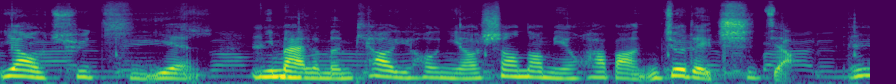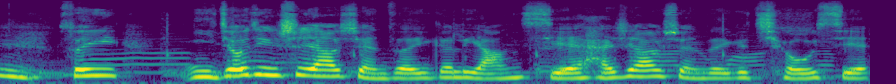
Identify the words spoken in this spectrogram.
要去体验。你买了门票以后，你要上到棉花堡，你就得赤脚。嗯所以你究竟是要选择一个凉鞋，还是要选择一个球鞋？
